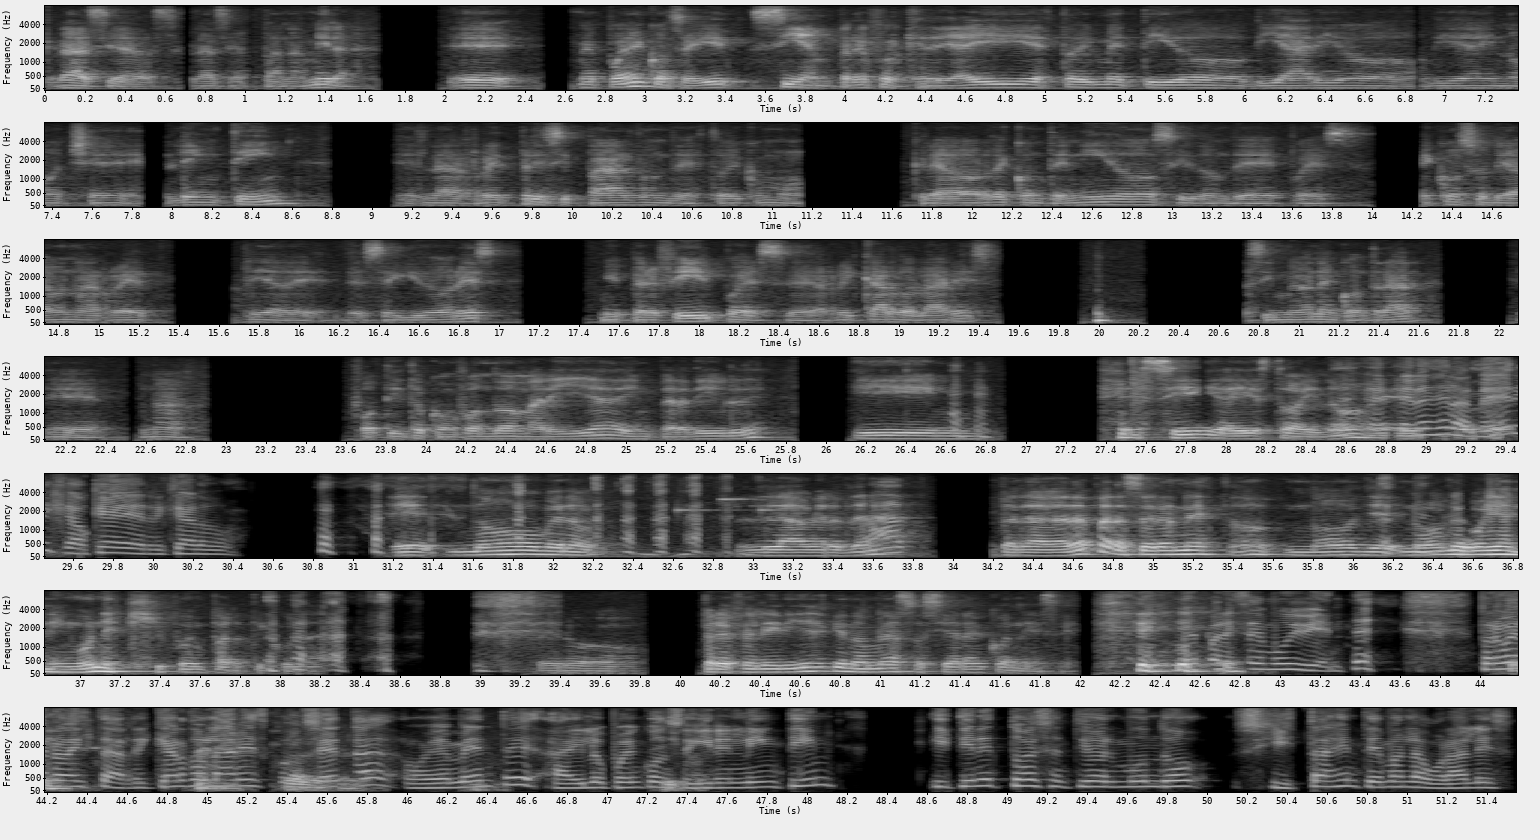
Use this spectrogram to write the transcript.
Gracias, gracias, pana. Mira, eh, me pueden conseguir siempre porque de ahí estoy metido diario, día y noche en LinkedIn. Es la red principal donde estoy como creador de contenidos y donde pues he consolidado una red amplia de, seguidores. Mi perfil, pues eh, Ricardo Lares, así me van a encontrar. Eh, una fotito con fondo amarilla, imperdible. Y sí, ahí estoy, ¿no? ¿E-, ¿Eres de la América o qué, Ricardo? Eh, no, bueno, la verdad, la verdad, para ser honesto, no, no le voy a ningún equipo en particular. Pero preferiría que no me asociaran con ese. Me parece muy bien. Pero bueno, ahí está. Ricardo Lares con Z, obviamente. Ahí lo pueden conseguir en LinkedIn. Y tiene todo el sentido del mundo. Si estás en temas laborales,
